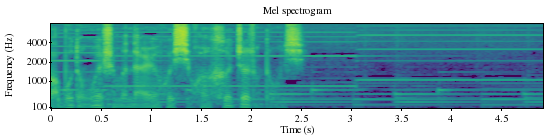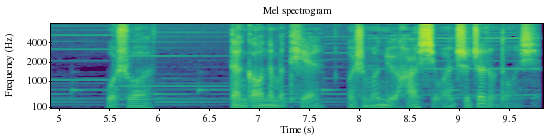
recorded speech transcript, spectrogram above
搞不懂为什么男人会喜欢喝这种东西。我说：“蛋糕那么甜，为什么女孩喜欢吃这种东西？”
